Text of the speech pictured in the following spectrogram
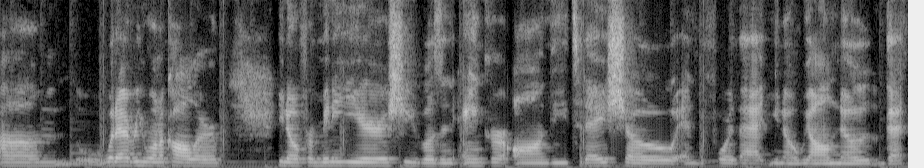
um, whatever you want to call her. You know, for many years, she was an anchor on the Today Show. And before that, you know, we all know that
